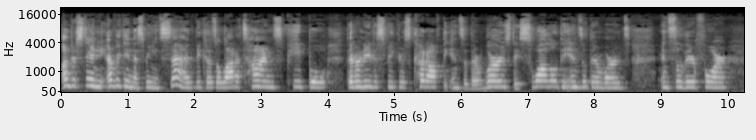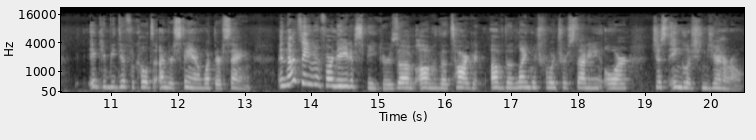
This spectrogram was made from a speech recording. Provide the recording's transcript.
understanding everything that's being said because a lot of times people that are native speakers cut off the ends of their words, they swallow the ends of their words, and so therefore it can be difficult to understand what they're saying. And that's even for native speakers of, of the target of the language for which you're studying or just English in general.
